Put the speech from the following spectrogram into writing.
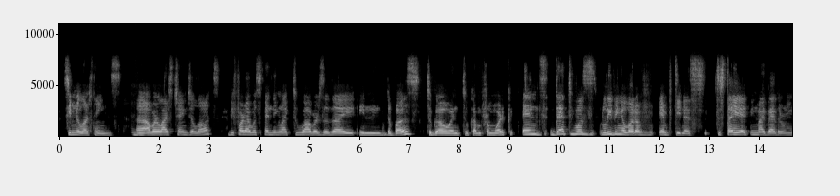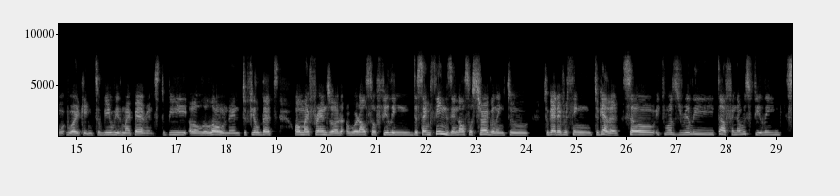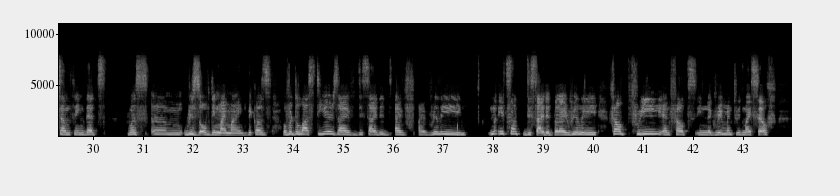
similar things. Mm-hmm. Uh, our lives change a lot. Before I was spending like two hours a day in the bus to go and to come from work. And that was leaving a lot of emptiness to stay in my bedroom working, to be with my parents, to be all alone and to feel that all my friends were, were also feeling the same things and also struggling to to get everything together. So it was really tough, and I was feeling something that was um, resolved in my mind because over the last years I've decided I've I've really it's not decided but I really felt free and felt in agreement with myself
